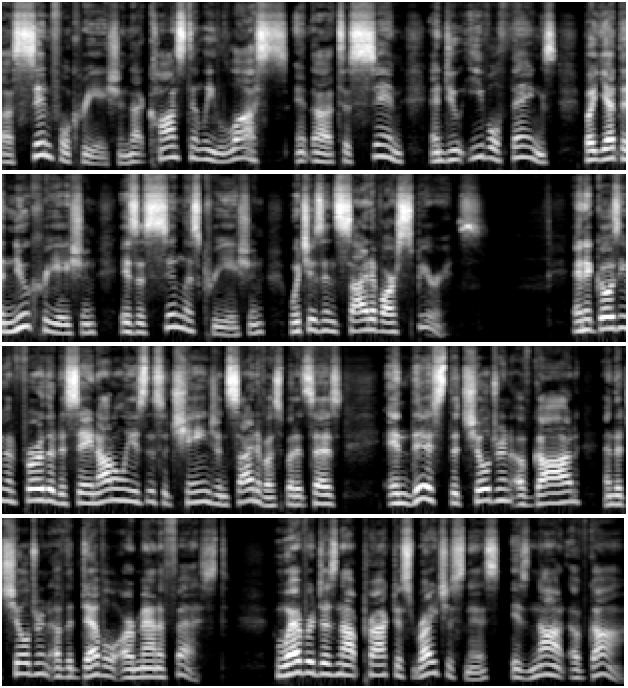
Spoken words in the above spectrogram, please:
a sinful creation that constantly lusts uh, to sin and do evil things, but yet the new creation is a sinless creation which is inside of our spirits. And it goes even further to say not only is this a change inside of us, but it says in this, the children of God and the children of the devil are manifest. Whoever does not practice righteousness is not of God.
